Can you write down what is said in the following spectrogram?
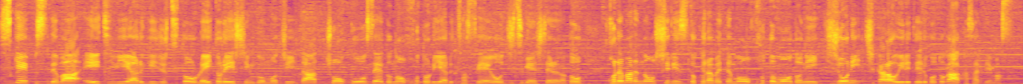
スケープスでは HDR 技術とレイトレーシングを用いた超高精度のフォトリアル撮影を実現しているなどこれまでのシリーズと比べてもフォトモードに非常に力を入れていることが明かされています。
